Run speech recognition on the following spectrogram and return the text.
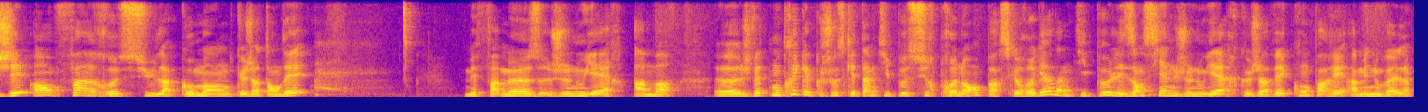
J'ai enfin reçu la commande que j'attendais. Mes fameuses genouillères AMA. Euh, je vais te montrer quelque chose qui est un petit peu surprenant parce que regarde un petit peu les anciennes genouillères que j'avais comparées à mes nouvelles.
